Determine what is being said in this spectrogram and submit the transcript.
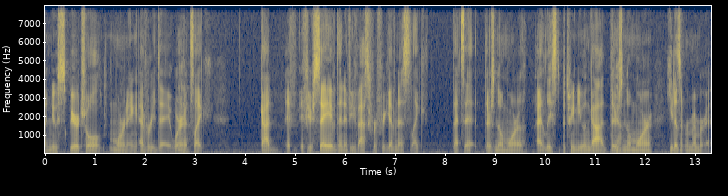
a new spiritual morning every day where Yeah. it's like god if if you're saved and if you've asked for forgiveness like that's it there's no more at least between you and god there's Yeah. no more he doesn't remember it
